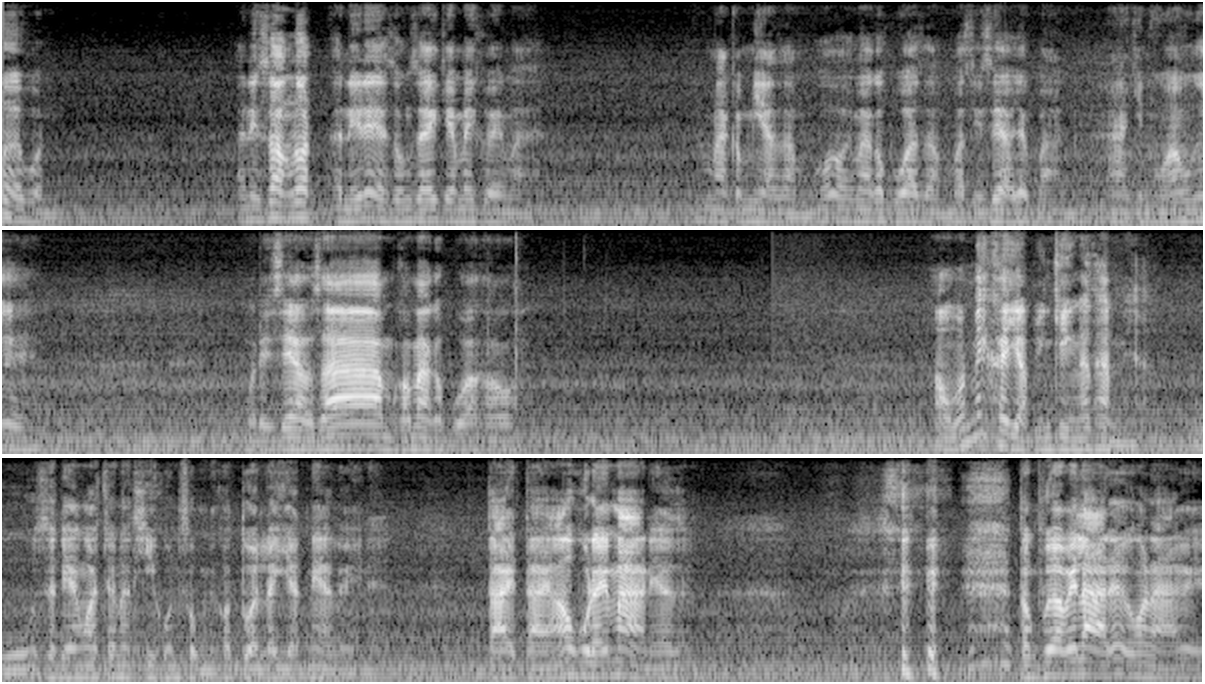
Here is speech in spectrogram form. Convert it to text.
มือพ่น อันนี้ซ่องรถ อันนี้เนี่ยสงสัยแกไม่เคยมา มากับเมียซ้ำโอ้ยมากับผัวซ้ำว่าสีเซลจักบาทหากินหัวมึงเอ้ยบ่ได้เซลซ้ำเขามากับผัวเขา เอ้ามันไม่ขยับจริง ๆ นะท่านเนี่ยอู้แสดงว่าเจ้าหน้าที่ขนส่งเนี่ยเขาตรวจละเอียดแน่เลยเนี่ย ตายตายเอาผู้ใดมาเนี่ยต้องเพื่อเวลาเด้อหัวหน้าเลย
